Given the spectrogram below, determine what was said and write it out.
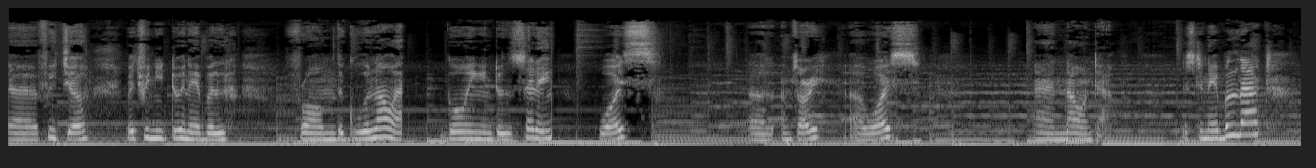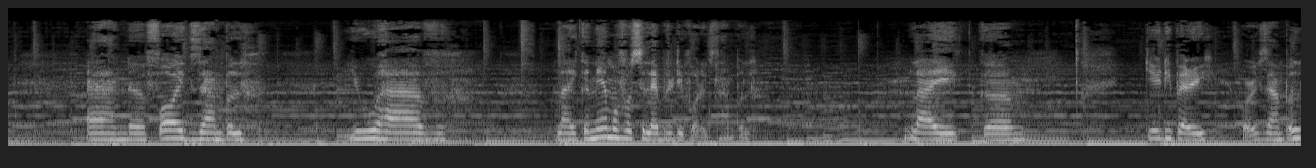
uh, feature which we need to enable from the Google Now app going into the setting voice uh, I'm sorry uh, voice. And now on tap. Just enable that. And uh, for example you have like a name of a celebrity for example. Like um, Katy Perry for example.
